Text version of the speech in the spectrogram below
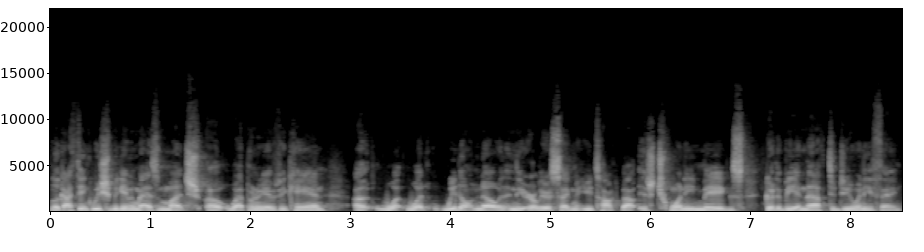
Look, I think we should be giving them as much uh, weaponry as we can. Uh, what, what we don't know in the earlier segment you talked about is 20 MiGs going to be enough to do anything?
